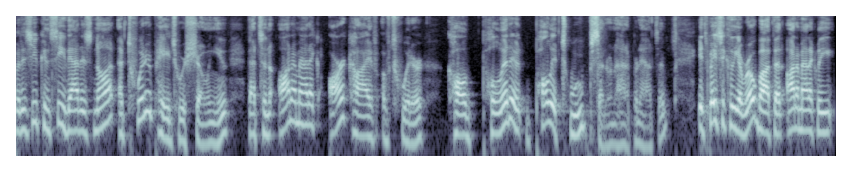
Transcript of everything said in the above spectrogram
But as you can see, that is not a Twitter page we're showing you. That's an automatic archive of Twitter called Politi- Politwoops. I don't know how to pronounce it. It's basically a robot that automatically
